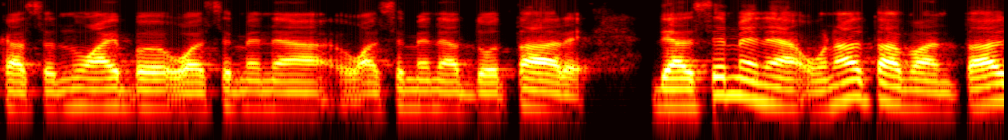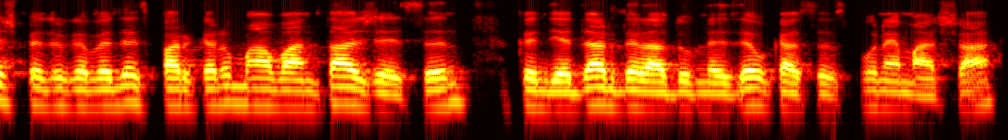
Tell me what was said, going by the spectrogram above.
ca să nu aibă o asemenea, o asemenea dotare. De asemenea, un alt avantaj, pentru că vedeți, parcă numai avantaje sunt când e dar de la Dumnezeu, ca să spunem așa,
